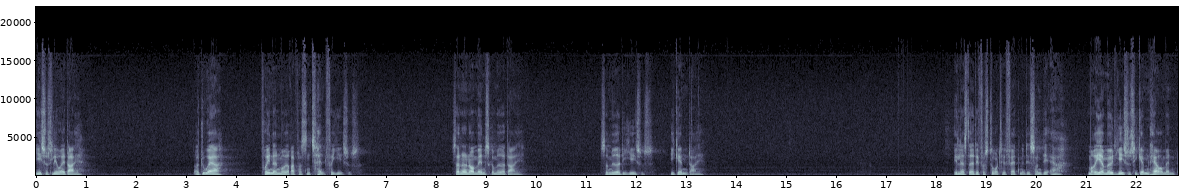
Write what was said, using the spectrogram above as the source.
Jesus lever i dig. Og du er på en eller anden måde repræsentant for Jesus. Sådan når mennesker møder dig, så møder de Jesus igennem dig. Et eller andet sted er det for stort til at fatte, men det er sådan, det er. Maria mødte Jesus igennem havemanden,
